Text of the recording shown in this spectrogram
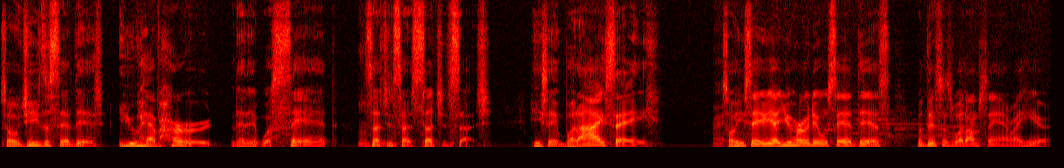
So Jesus said this: "You have heard that it was said mm-hmm. such and such, such and such. He said, but I say, right. so he said, yeah, you heard it was said this, but this is what I'm saying right here.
